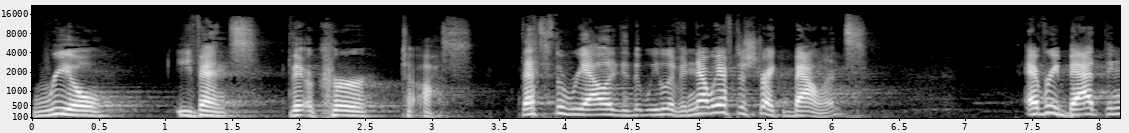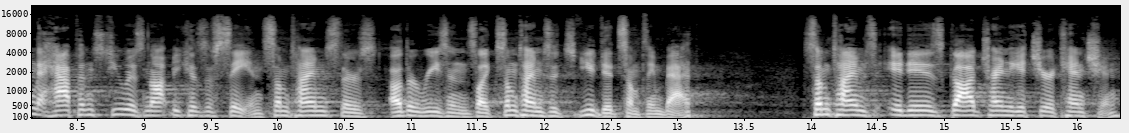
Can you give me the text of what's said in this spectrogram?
real events that occur to us. That's the reality that we live in. Now we have to strike balance. Every bad thing that happens to you is not because of Satan. Sometimes there's other reasons, like sometimes it's you did something bad. Sometimes it is God trying to get your attention.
